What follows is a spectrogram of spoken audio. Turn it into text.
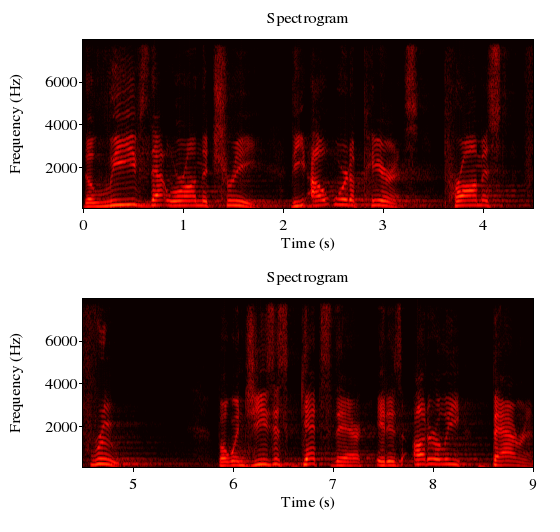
The leaves that were on the tree, the outward appearance, promised fruit. But when Jesus gets there, it is utterly barren.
